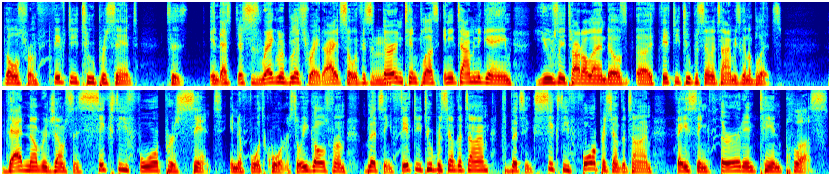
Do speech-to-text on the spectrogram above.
goes from 52% to and that's just his regular blitz rate, all right? So if it's a third and 10 plus anytime in the game, usually Todd Orlando's uh, 52% of the time he's going to blitz. That number jumps to 64% in the fourth quarter. So he goes from blitzing 52% of the time to blitzing 64% of the time, facing third and 10 plus.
